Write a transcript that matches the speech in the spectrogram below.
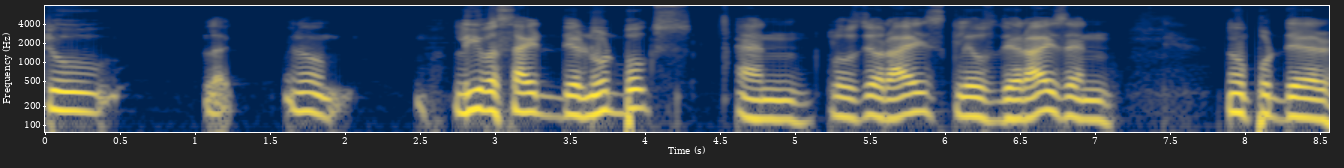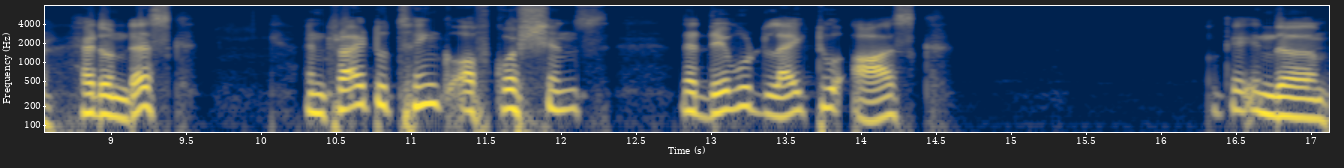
to like you know leave aside their notebooks and close their eyes close their eyes and you know put their head on desk and try to think of questions that they would like to ask okay in the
